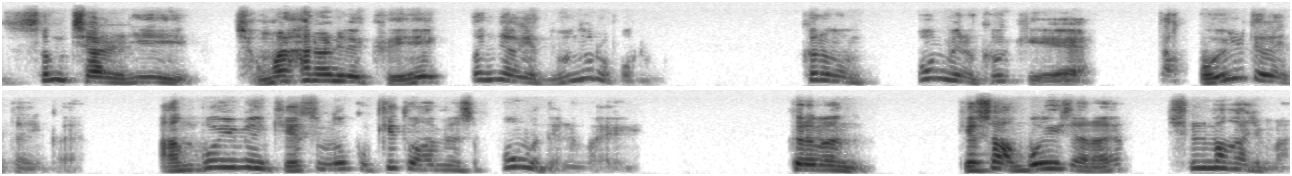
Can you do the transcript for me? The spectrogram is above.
성취할 이 정말 하나님의 계획, 언약의 눈으로 보는 거예요. 그러면 보면 거기에 딱 보일 때가 있다니까요. 안 보이면 계속 놓고 기도하면서 보면 되는 거예요. 그러면 계속 안 보이잖아요. 실망하지 마.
